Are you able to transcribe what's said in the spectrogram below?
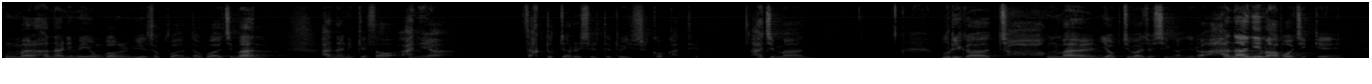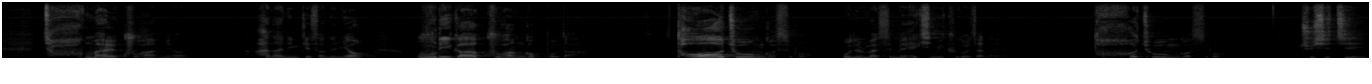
정말 하나님의 영광을 위해서 구한다고 하지만 하나님께서 아니야. 싹둑 자르실 때도 있을 것 같아요. 하지만 우리가 정말 옆집 아저씨가 아니라 하나님 아버지께 정말 구하면 하나님께서는요, 우리가 구한 것보다 더 좋은 것으로, 오늘 말씀의 핵심이 그거잖아요. 더 좋은 것으로 주시지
